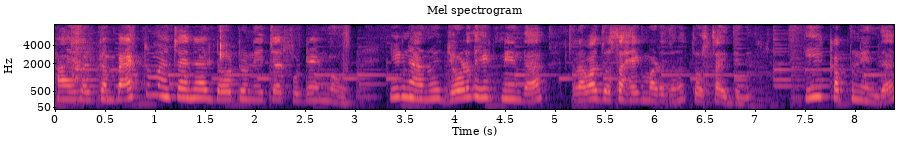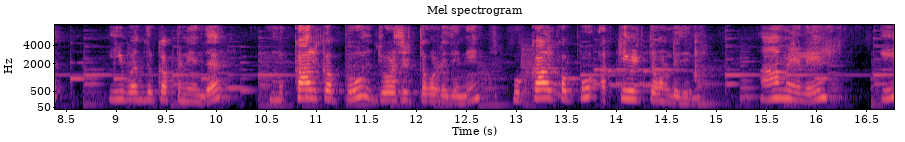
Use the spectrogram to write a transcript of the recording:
Hi welcome back to my channel door to nature food and more ಈಗ ನಾನು ಜೋಳದ ಹಿಟ್ಟಿನಿಂದ ರವಾ ದೋಸೆ ಹೇಗೆ ಮಾಡೋದನ್ನು ತೋರಿಸ್ತಾ ಇದ್ದೀನಿ. ಈ ಕಪ್ನಿಂದ, ಈ ಒಂದು ಕಪ್ನಿಂದ ಮುಕ್ಕಾಲು ಕಪ್ಪು ಜೋಳದ ಹಿಟ್ಟು ತೊಗೊಂಡಿದ್ದೀನಿ. ಮುಕ್ಕಾಲು ಕಪ್ಪು ಅಕ್ಕಿ ಹಿಟ್ಟು ತೊಗೊಂಡಿದ್ದೀನಿ. ಆಮೇಲೆ ಈ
